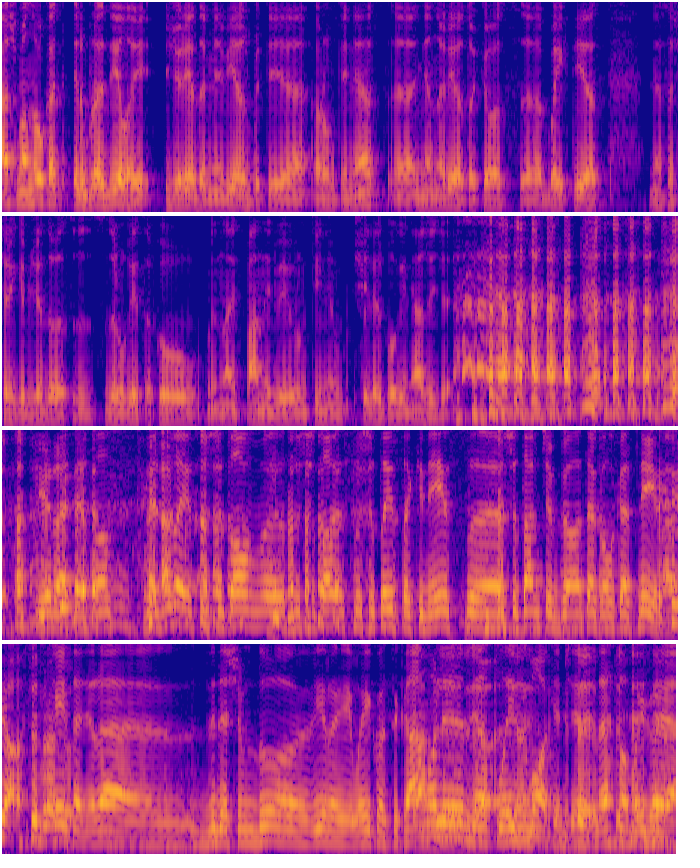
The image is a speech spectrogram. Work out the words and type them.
aš manau, kad ir brazilai, žiūrėdami viešbutyje rungtynės, nenorėjo tokios baigties, nes aš irgi kaip žiūrėdavau su, su draugais, sakau, na, ispanai dviejų rungtynių šėlės blogai nežaidžia. Yra tiesos, bet žinai, su, šitom, su, šito, su šitais sakiniais šitam čempionate kol kas neina. Jo, supratau. Kaip ten yra, 22 vyrai laikosi kamolį, ir- bet jo, laimi jo, vokiečiai, taip, ne, pabaigoje.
